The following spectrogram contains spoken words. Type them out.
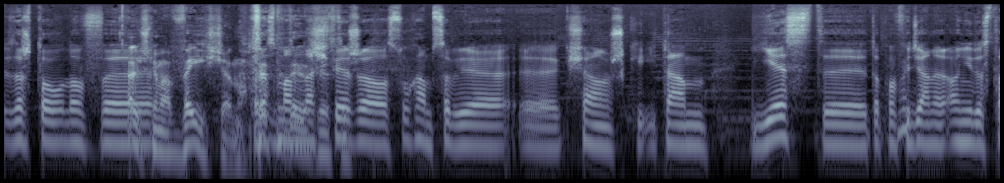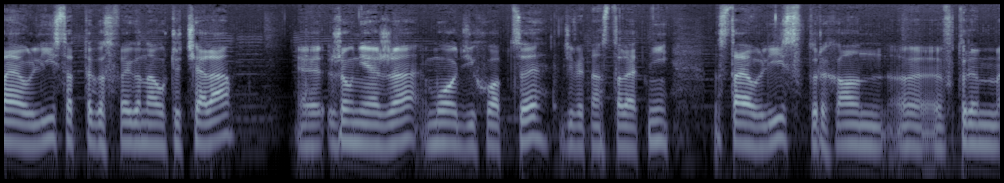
y, zresztą no w... ale już nie ma wyjścia. No, Teraz mam na jest- świeżo, słucham sobie y, książki i tam jest y, to powiedziane, oni dostają list od tego swojego nauczyciela, żołnierze, młodzi chłopcy, 19-letni, dostają list, w, których on, w którym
